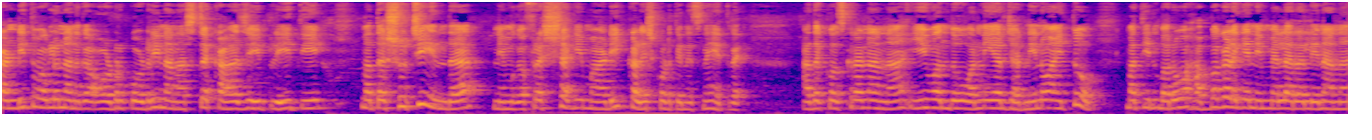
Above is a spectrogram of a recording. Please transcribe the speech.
ಖಂಡಿತವಾಗ್ಲೂ ನನಗೆ ಆರ್ಡ್ರ್ ಕೊಡ್ರಿ. ನಾನು ಅಷ್ಟೇ ಕಾಳಜಿ, ಪ್ರೀತಿ ಮತ್ತು ಶುಚಿಯಿಂದ ನಿಮ್ಗೆ ಫ್ರೆಶ್ ಆಗಿ ಮಾಡಿ ಕಳಿಸ್ಕೊಡ್ತೀನಿ, ಸ್ನೇಹಿತರೆ. ಅದಕ್ಕೋಸ್ಕರ ನಾನು ಈ ಒಂದು ಒನ್ ಇಯರ್ ಜರ್ನಿನೂ ಆಯಿತು. ಮತ್ತು ಇನ್ನು ಬರುವ ಹಬ್ಬಗಳಿಗೆ ನಿಮ್ಮೆಲ್ಲರಲ್ಲಿ ನಾನು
